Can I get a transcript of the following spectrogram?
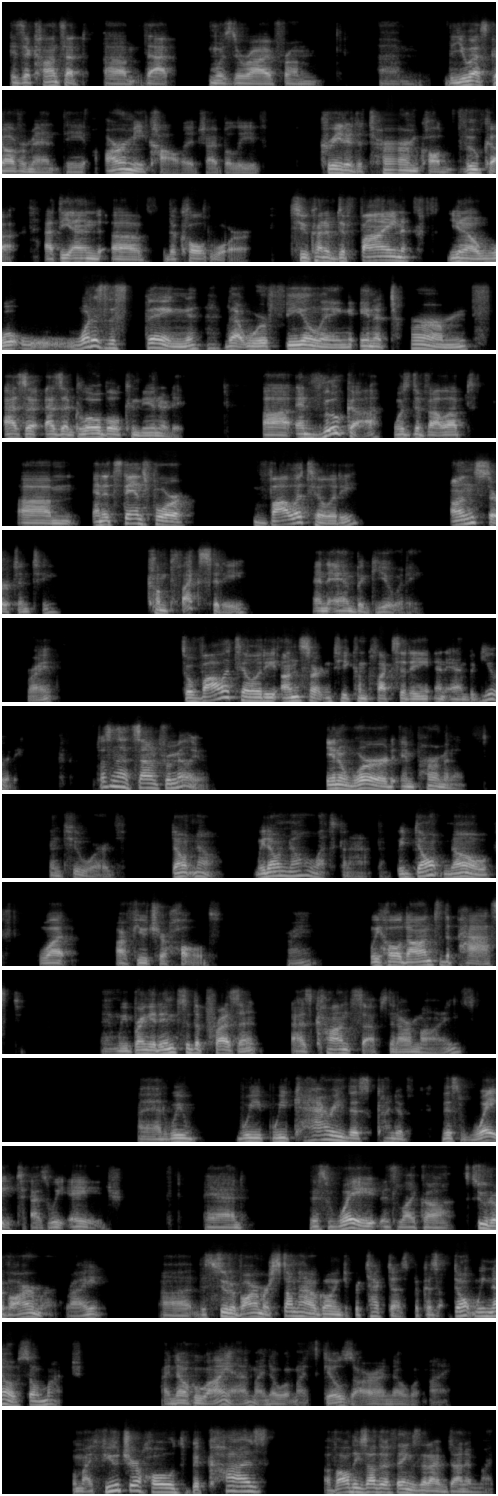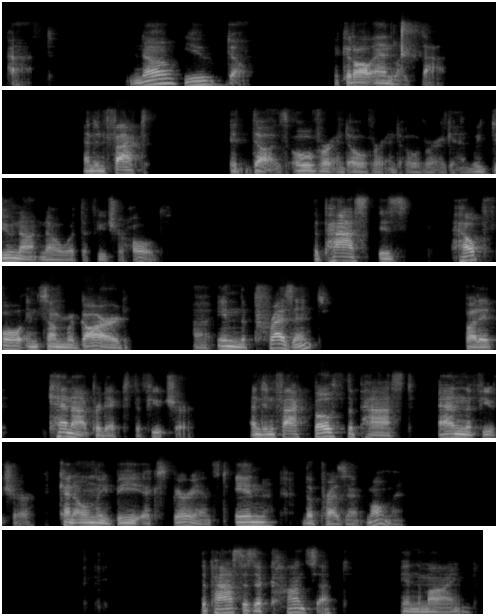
is a concept um, that was derived from um, the US government, the Army College, I believe, created a term called VUCA at the end of the Cold War to kind of define, you know, w- what is this thing that we're feeling in a term as a, as a global community. Uh, and VUCA was developed, um, and it stands for volatility, uncertainty, complexity, and ambiguity right? So volatility, uncertainty, complexity, and ambiguity. Doesn't that sound familiar? In a word, impermanence. In two words, don't know. We don't know what's going to happen. We don't know what our future holds, right? We hold on to the past and we bring it into the present as concepts in our minds. And we we we carry this kind of this weight as we age. And this weight is like a suit of armor, right? Uh, the suit of armor somehow going to protect us because don't we know so much? I know who I am. I know what my skills are. I know what my what my future holds because of all these other things that I've done in my past. No, you don't. It could all end like that. And in fact, it does over and over and over again. We do not know what the future holds. The past is helpful in some regard uh, in the present, but it cannot predict the future. And in fact, both the past and the future can only be experienced in the present moment. The past is a concept in the mind.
